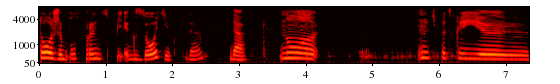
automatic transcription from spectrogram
теж був, в принципі, екзотик, да? Да. Ну, типа такий е...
